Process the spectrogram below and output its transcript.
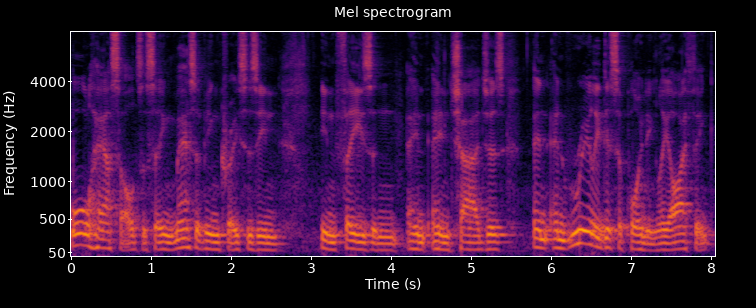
All households are seeing massive increases in in fees and, and, and charges. And, and really disappointingly, I think,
